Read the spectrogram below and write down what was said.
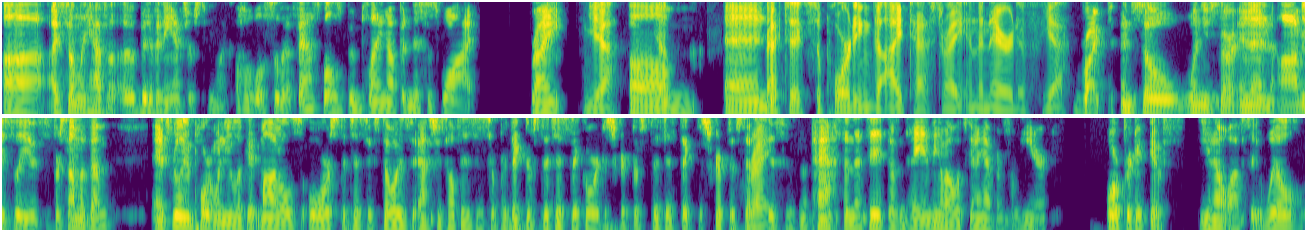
uh, I suddenly have a, a, bit of an answer to be like, oh, well, so the fastball's been playing up, and this is why, right? Yeah. Um, yep. and back to supporting the eye test, right, and the narrative, yeah, right. And so when you start, and then obviously, it's for some of them, and it's really important when you look at models or statistics to always ask yourself, is this a predictive statistic or a descriptive statistic? Descriptive says right. this is in the past, and that's it. Doesn't tell you anything about what's going to happen from here. Or predictive, you know, obviously, it will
